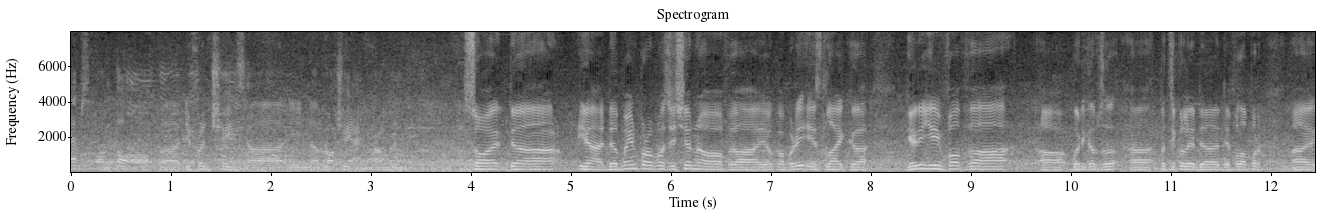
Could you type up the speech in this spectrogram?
apps on top of uh, different chains uh, in the blockchain environment. So the yeah the main proposition of uh, your company is like uh, getting involved uh, uh, when it comes to uh, particularly the developer uh,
